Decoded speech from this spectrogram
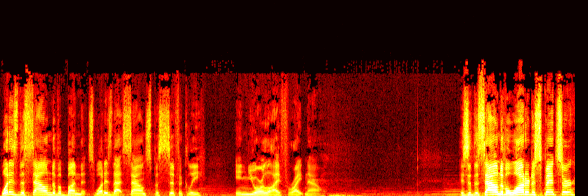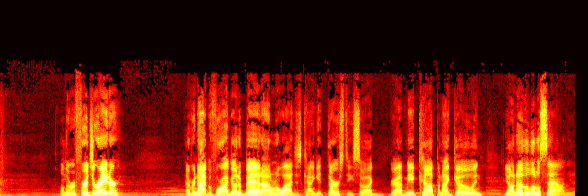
What is the sound of abundance? What is that sound specifically in your life right now? Is it the sound of a water dispenser on the refrigerator? Every night before I go to bed, I don't know why, I just kind of get thirsty. So I grab me a cup and I go, and y'all know the little sound, you know,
